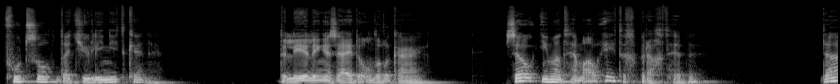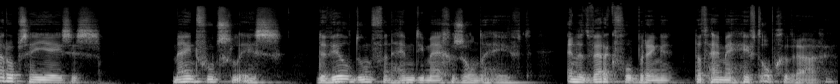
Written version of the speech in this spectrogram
voedsel dat jullie niet kennen. De leerlingen zeiden onder elkaar: Zou iemand hem al eten gebracht hebben? Daarop zei Jezus: Mijn voedsel is de wil doen van Hem die mij gezonden heeft en het werk volbrengen dat Hij mij heeft opgedragen.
